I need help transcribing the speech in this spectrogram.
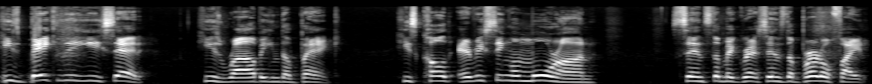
he's basically he said he's robbing the bank. He's called every single moron since the McGregor since the Berto fight.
